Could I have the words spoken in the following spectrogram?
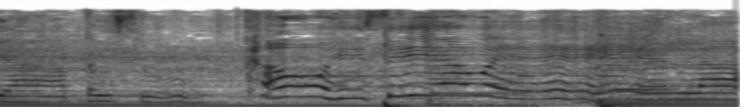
อย่าไปสู่เขาให้เสียเวลา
